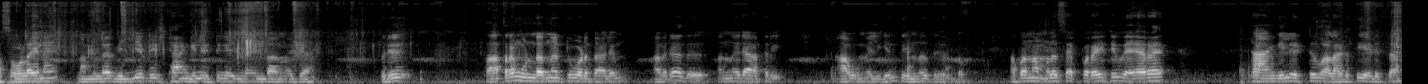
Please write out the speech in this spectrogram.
അസോളേനെ നമ്മളെ വലിയ ഫിഷ് ടാങ്കിൽ ഇട്ട് കഴിഞ്ഞാൽ എന്താണെന്ന് വെച്ചാൽ ഒരു പാത്രം കൊണ്ടുവന്ന് ഇട്ട് കൊടുത്താലും അവരത് അന്ന് രാത്രി ആവുമ്പോഴേക്കും തിന്ന് തീർക്കും. അപ്പം നമ്മൾ സെപ്പറേറ്റ് വേറെ ടാങ്കിലിട്ട് വളർത്തിയെടുത്താൽ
